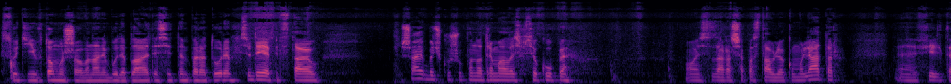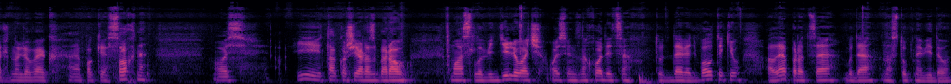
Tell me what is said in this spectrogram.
Суть її в тому, що вона не буде плавитися від температури. Сюди я підставив шайбочку, щоб воно трималось все купи. Ось зараз ще поставлю акумулятор, е, фільтр нульовик е, поки сохне. Ось. І також я розбирав масловідділювач. Ось він знаходиться. Тут 9 болтиків, але про це буде наступне відео.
